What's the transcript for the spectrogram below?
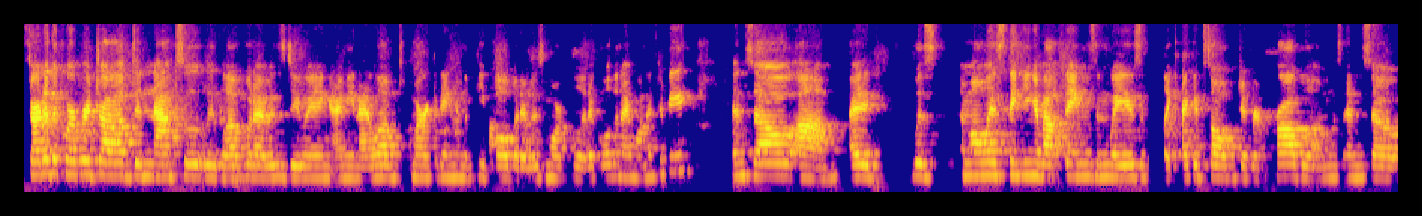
started the corporate job, didn't absolutely love what I was doing. I mean, I loved marketing and the people, but it was more political than I wanted to be. And so um, I was I'm always thinking about things and ways of, like I could solve different problems. And so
